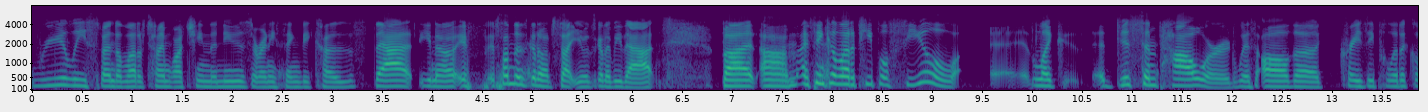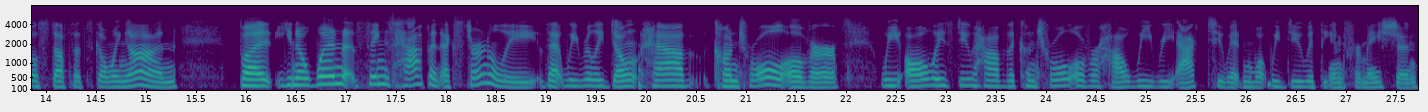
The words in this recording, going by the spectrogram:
really spend a lot of time watching the news or anything because that, you know, if if something's going to upset you, it's going to be that. But um, I think a lot of people feel uh, like uh, disempowered with all the crazy political stuff that's going on. But you know, when things happen externally that we really don't have control over, we always do have the control over how we react to it and what we do with the information.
